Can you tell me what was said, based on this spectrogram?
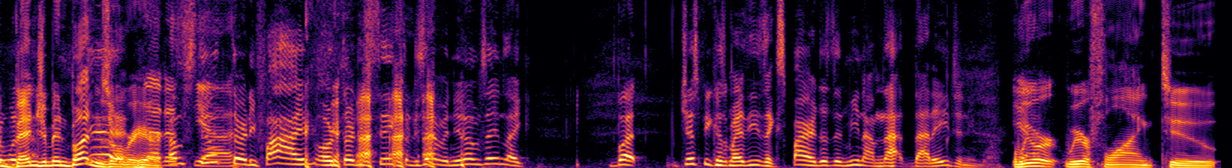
reverted Benjamin Buttons Yeah, over here. I'm still yeah. 35 or 36, 37. You know what I'm saying? Like, but just because my ID's expired doesn't mean I'm not that age anymore. We were we were flying to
